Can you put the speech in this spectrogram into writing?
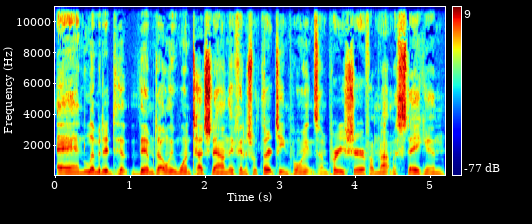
and limited to them to only one touchdown. They finished with 13 points. I'm pretty sure, if I'm not mistaken,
